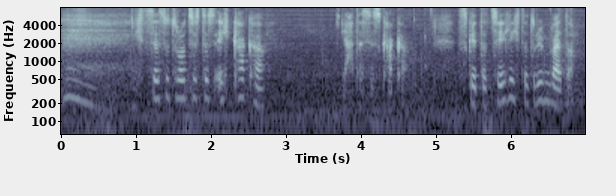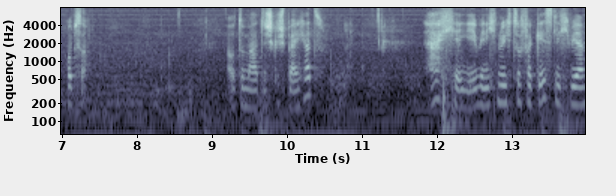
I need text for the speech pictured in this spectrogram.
Hm, Nichtsdestotrotz ist das echt Kacker. Ja, das ist Kacker. Es geht tatsächlich da drüben weiter. Hopsa. Automatisch gespeichert. Ach je, wenn ich nur nicht so vergesslich wäre.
